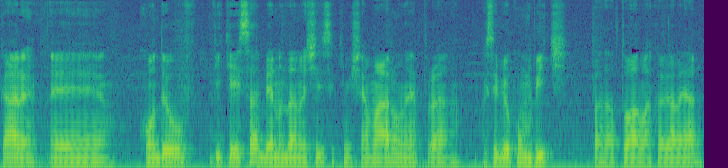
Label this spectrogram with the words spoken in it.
Cara, é, quando eu fiquei sabendo da notícia que me chamaram, né, pra. Recebi o convite pra tatuar lá com a galera.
